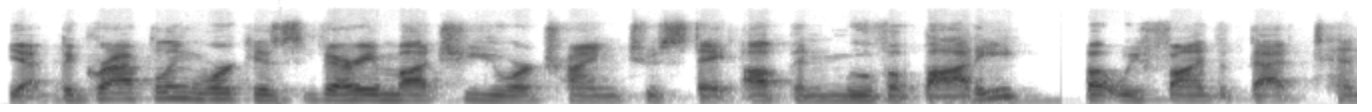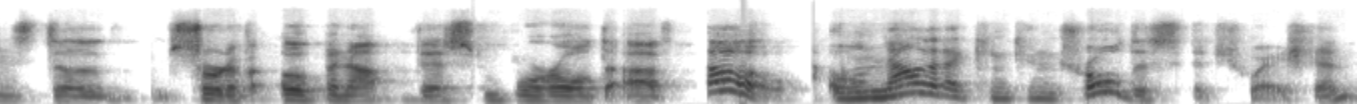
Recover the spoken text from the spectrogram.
Yeah, the grappling work is very much you are trying to stay up and move a body, but we find that that tends to sort of open up this world of, oh, well, now that I can control this situation,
